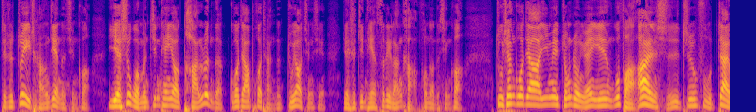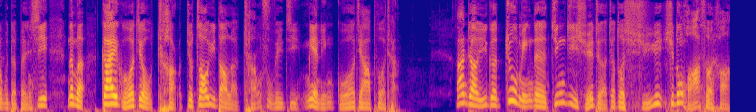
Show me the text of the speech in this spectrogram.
这是最常见的情况，也是我们今天要谈论的国家破产的主要情形，也是今天斯里兰卡碰到的情况。主权国家因为种种原因无法按时支付债务的本息，那么该国就偿就遭遇到了偿付危机，面临国家破产。按照一个著名的经济学者叫做徐徐东华所哈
